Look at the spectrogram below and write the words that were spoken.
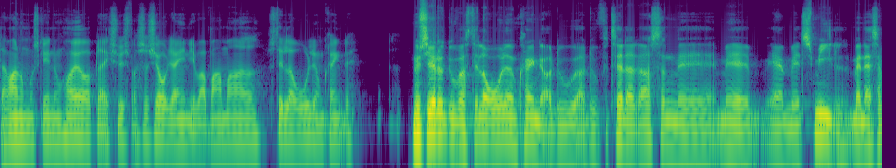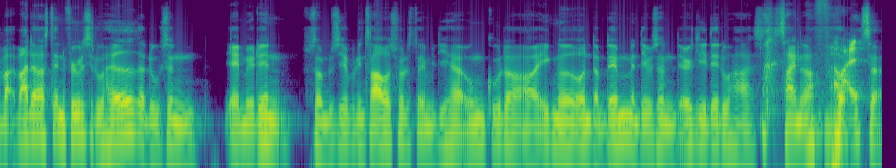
der var nogle, måske nogle højere op, der ikke synes var så sjovt, jeg egentlig var bare meget stille og rolig omkring det. Nu siger du, at du var stille og rolig omkring det, og du, og du fortæller det også sådan med, med, ja, med et smil. Men altså, var, var det også den følelse, du havde, da du sådan, ja, mødte ind, som du siger, på din 30-års fødselsdag med de her unge gutter, og ikke noget ondt om dem, men det er jo, sådan, det er jo ikke lige det, du har signet op for. Nej. Så.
